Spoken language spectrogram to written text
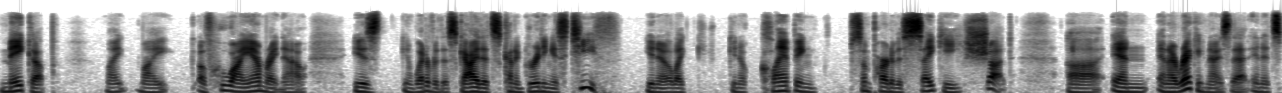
makeup, my my of who I am right now, is you know, whatever this guy that's kind of gritting his teeth, you know, like you know clamping some part of his psyche shut. Uh, and and I recognize that, and it's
